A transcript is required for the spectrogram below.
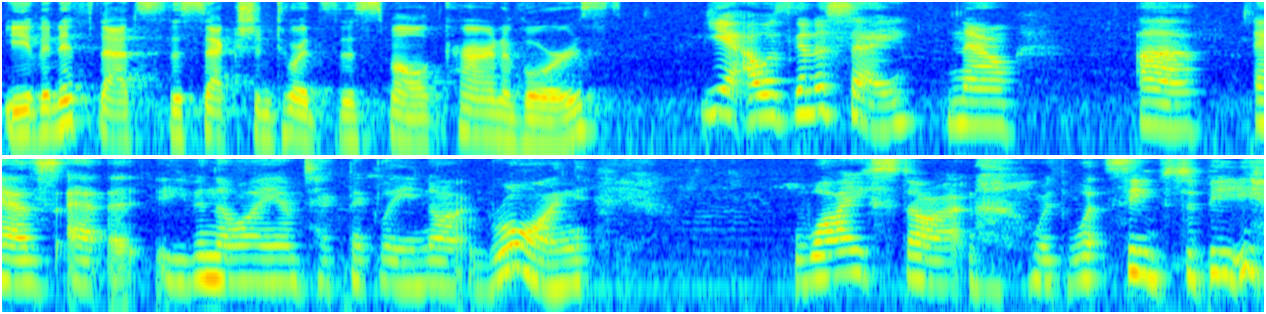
Even if that's the section towards the small carnivores. Yeah, I was gonna say now, uh, as uh, even though I am technically not wrong, why start with what seems to be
